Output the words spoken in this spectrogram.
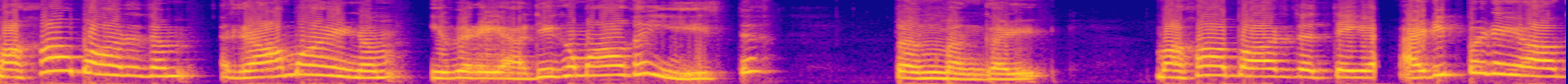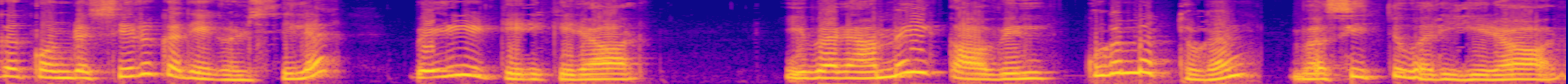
மகாபாரதம் ராமாயணம் இவரை அதிகமாக ஈர்த்த தொன்மங்கள். மகாபாரதத்தை அடிப்படையாக கொண்ட சிறுகதைகள் சில வெளியிட்டிருக்கிறார். இவர் அமெரிக்காவில் குடும்பத்துடன் வசித்து வருகிறார்.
